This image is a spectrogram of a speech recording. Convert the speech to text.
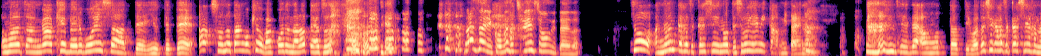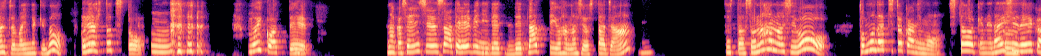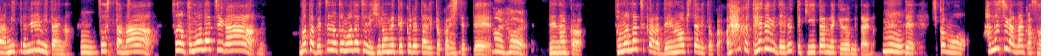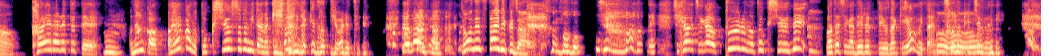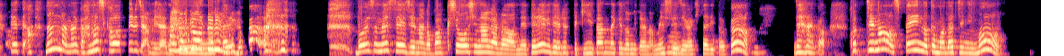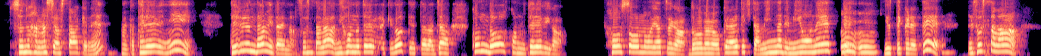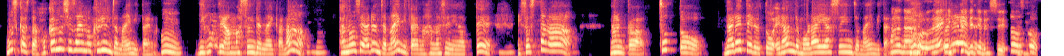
おばあちゃんが「ケベルゴエンサー」って言っててあその単語今日学校で習ったやつだと思って まさにこのシチュエーションみたいな。そうあなんて恥ずかしいのってそういう意味かみたいな 感じであ思ったっていう私が恥ずかしい話じゃないんだけどこれは一つとうん。もう一個あって、なんか先週さテレビに出出たっていう話をしたじゃん、うんそしたらその話を友達とかにもしたわけね来週出るから見てねみたいな、うん。そしたらその友達がまた別の友達に広めてくれたりとかしてて、はいはい。でなんか友達から電話来たりとか「あやかテレビ出るって聞いたんだけど」みたいな。うん。でしかも話がなんかさ変えられててうん。なんか綾香の特集するみたいな聞いたんだけどって言われて やばいじゃん。情熱大陸じゃん。もう。そう。で違う違う。プールの特集で私が出るっていうだけよみたいうんうんうなん。その一部に。であなんだなんか話変わってるじゃんみたいな感じになったりとか。ボイスメッセージなんか爆笑しながらねテレビ出るって聞いたんだけどみたいなメッセージが来たりとか、うん。でなんかこっちのスペインの友達にもその話をしたわけね。なんかテレビに出るんだみたいな。そしたら日本のテレビだけどって言ったらじゃあ今度このテレビが放送のやつが動画が送られてきたみんなで見ようねってうんうん。言ってくれて、でそしたらもしかしたら他の取材も来るんじゃないみたいな。うん。日本人あんま住んでないから可能性あるんじゃないみたいな話になってえそしたらなんかちょっと慣れてると選んでもらいやすいんじゃないみたいな。あなるほどね。とりあえず出てるし。そうそう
